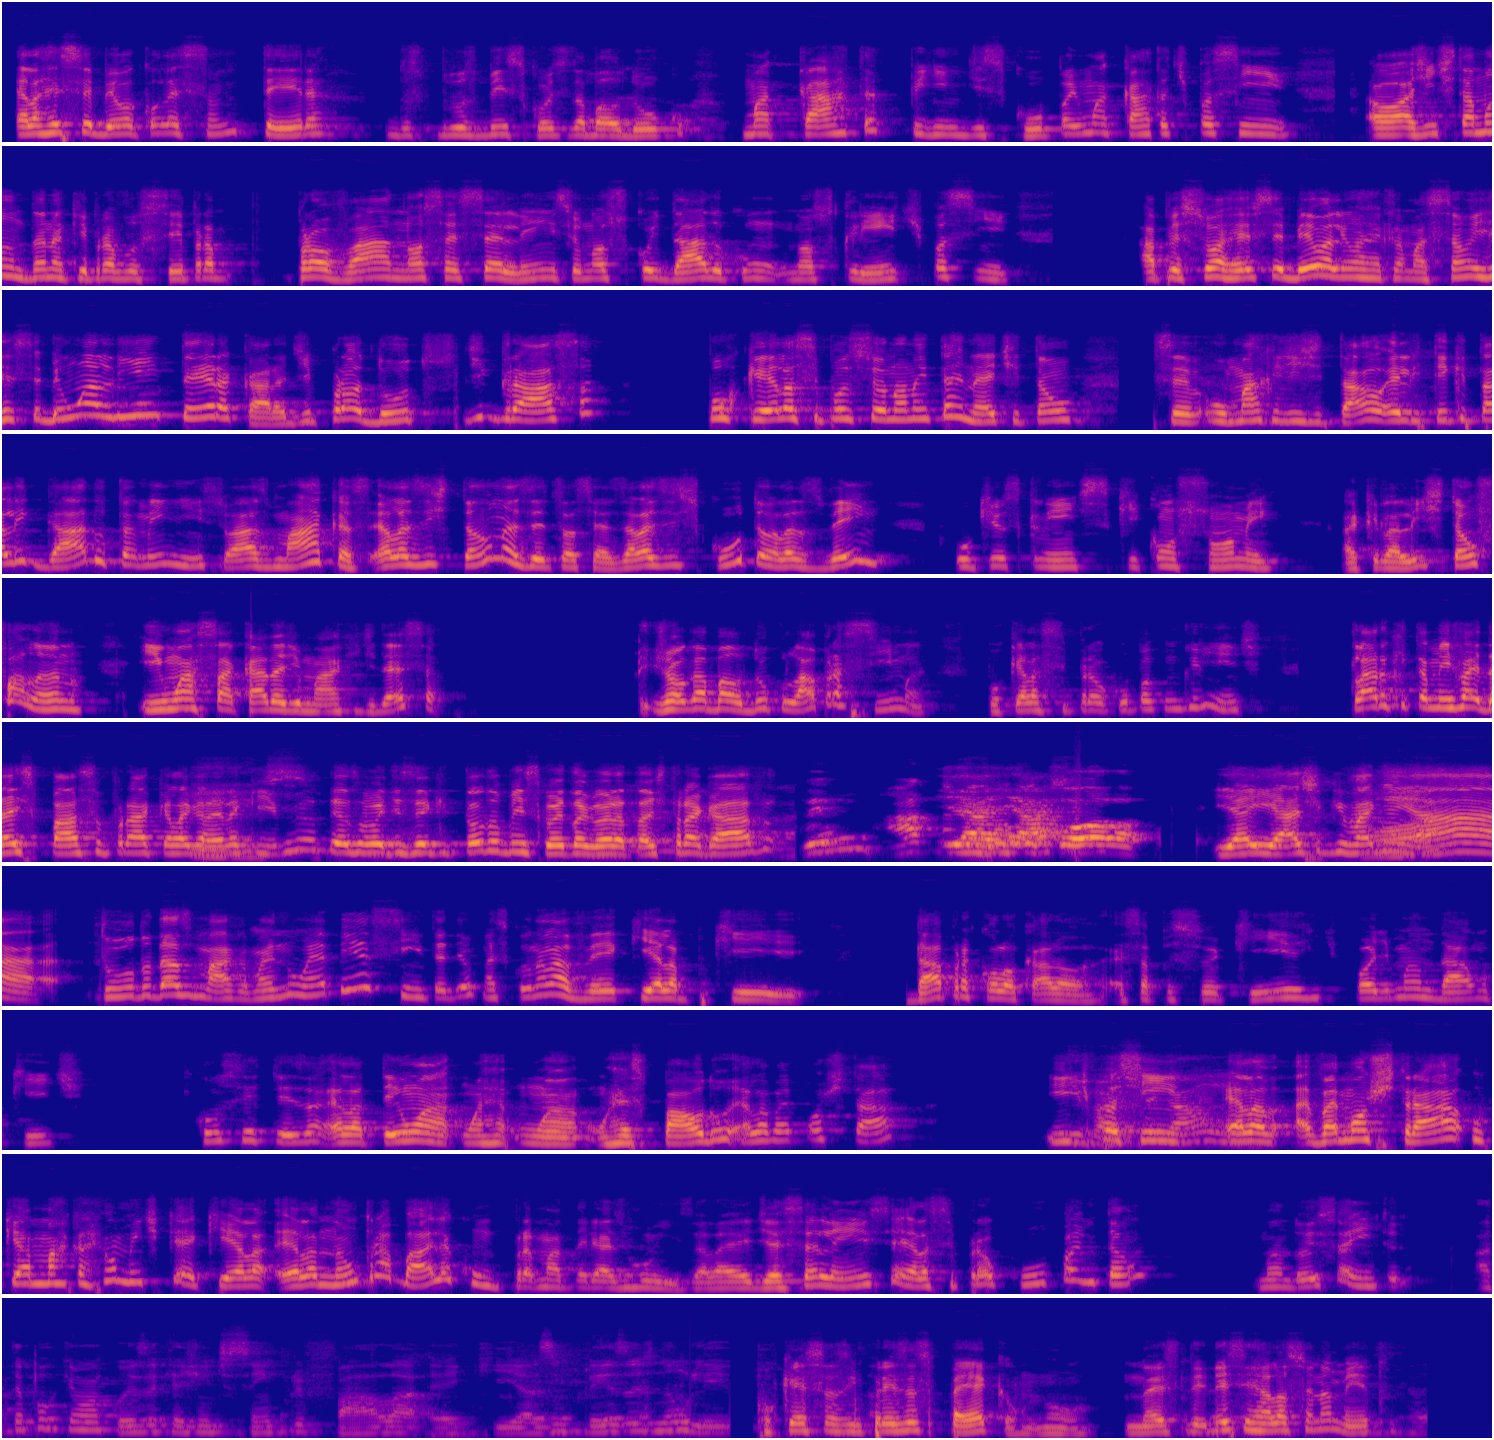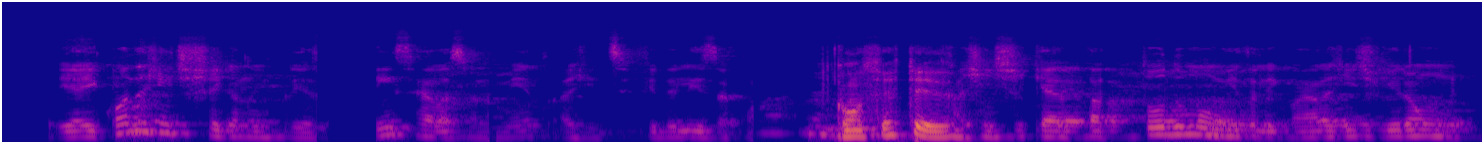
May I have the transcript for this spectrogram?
Ela recebeu a coleção inteira dos, dos biscoitos da Balduco, uma carta pedindo desculpa e uma carta tipo assim: ó, a gente tá mandando aqui para você para provar a nossa excelência, o nosso cuidado com o nosso cliente. Tipo assim, a pessoa recebeu ali uma reclamação e recebeu uma linha inteira, cara, de produtos de graça, porque ela se posicionou na internet. Então, o marketing digital, ele tem que estar ligado também nisso. As marcas, elas estão nas redes sociais, elas escutam, elas veem o que os clientes que consomem aquilo ali estão falando. E uma sacada de marketing dessa joga balduco lá para cima, porque ela se preocupa com o cliente. Claro que também vai dar espaço para aquela galera que, Isso. meu Deus, eu vou dizer que todo biscoito agora tá estragado. Vem um rato E aí acha. E aí acha que vai ganhar tudo das marcas, mas não é bem assim, entendeu? Mas quando ela vê que ela que dá para colocar, ó, essa pessoa aqui, a gente pode mandar um kit. Com certeza ela tem uma, uma- uma- um respaldo, ela vai postar. E, E tipo assim, um- ela vai mostrar o que a marca realmente quer, que ela, ela não trabalha com materiais ruins, ela é de excelência, ela se preocupa, então mandou isso aí, entendeu? Até porque uma coisa que a gente sempre fala é que as empresas não ligam. Porque essas empresas pecam no, nesse, nesse relacionamento. E aí, quando a gente chega numa empresa que tem esse relacionamento, a gente se fideliza com ela. Com certeza. A gente quer estar todo momento ali com ela, a gente vira um,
